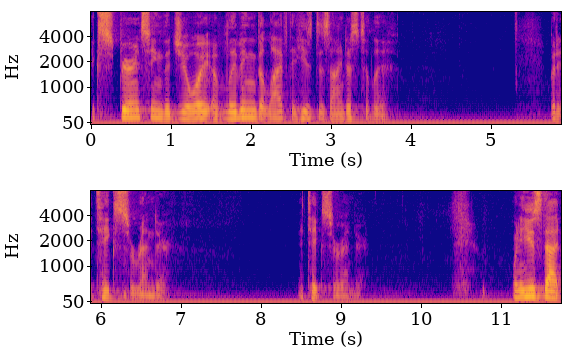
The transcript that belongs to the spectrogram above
experiencing the joy of living the life that He's designed us to live. But it takes surrender. It takes surrender. When he used that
